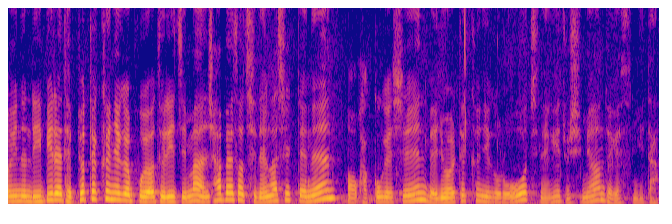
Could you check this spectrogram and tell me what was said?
저희는 리빌의 대표 테크닉을 보여드리지만 샵에서 진행하실 때는 어, 갖고 계신 매뉴얼 테크닉으로 진행해 주시면 되겠습니다.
